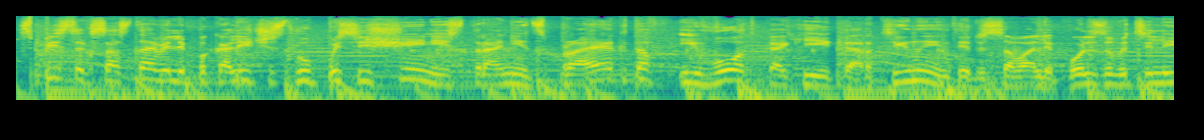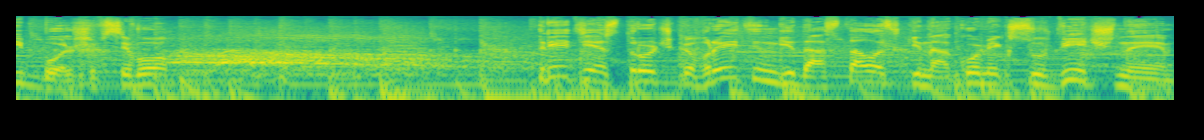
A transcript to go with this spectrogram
Список составили по количеству посещений страниц проектов, и вот какие картины интересовали пользователей больше всего. Третья строчка в рейтинге досталась кинокомиксу «Вечные».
